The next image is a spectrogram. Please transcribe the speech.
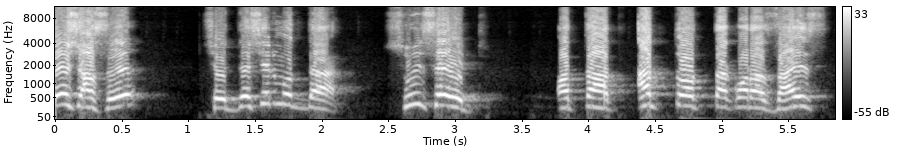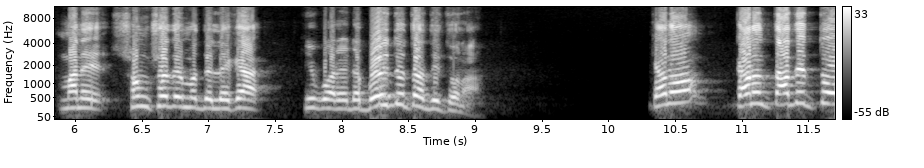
দেশ আছে সেই দেশের মধ্যে সুইসাইড অর্থাৎ আত্মহত্যা করা জায়েজ মানে সংসদের মধ্যে লেখা কি করে এটা বৈধতা দিত না। কেন? কারণ তাদের তো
